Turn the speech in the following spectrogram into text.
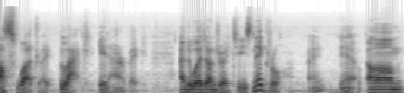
aswad, right, black in Arabic, and the word under it is negro, right? Yeah. Um,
